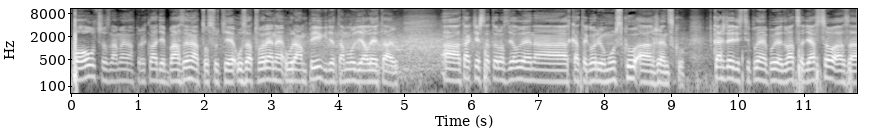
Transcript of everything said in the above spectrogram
bowl, čo znamená v preklade bazén a to sú tie uzatvorené urampy, kde tam ľudia lietajú a taktiež sa to rozdeľuje na kategóriu mužskú a ženskú. V každej disciplíne bude 20 jazdcov a za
